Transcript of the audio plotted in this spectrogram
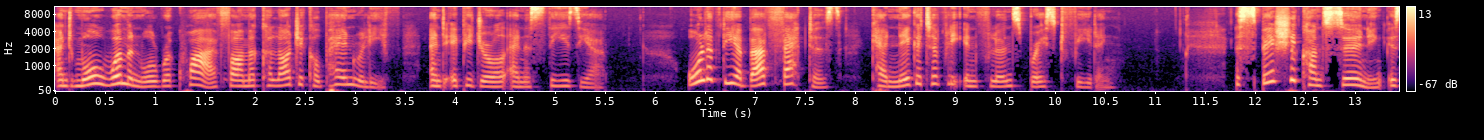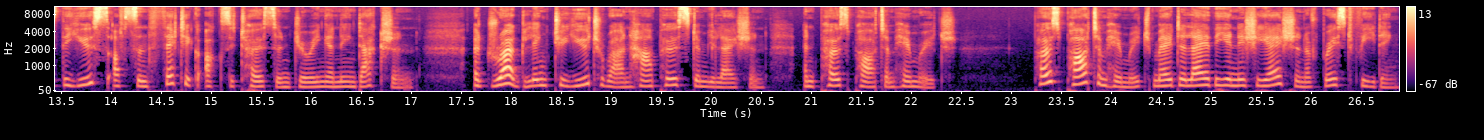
and more women will require pharmacological pain relief and epidural anesthesia. All of the above factors can negatively influence breastfeeding. Especially concerning is the use of synthetic oxytocin during an induction, a drug linked to uterine hyperstimulation and postpartum hemorrhage. Postpartum hemorrhage may delay the initiation of breastfeeding.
